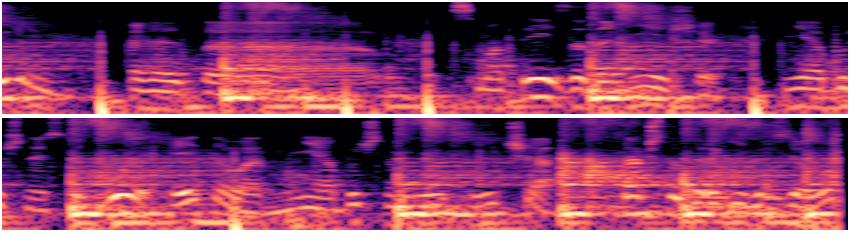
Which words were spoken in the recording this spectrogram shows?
будем это смотреть за дальнейшей необычной судьбой этого необычного луча. Так что, дорогие друзья, вот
